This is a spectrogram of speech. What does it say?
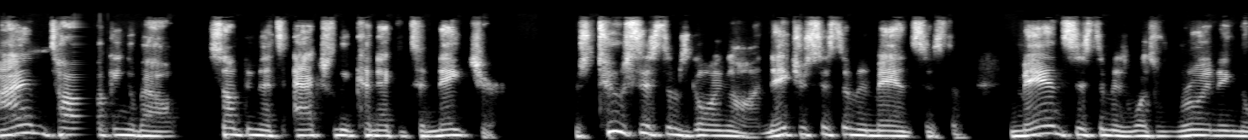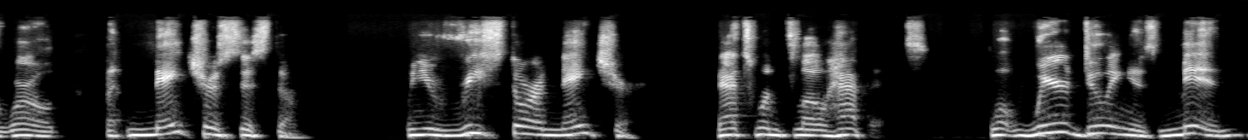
I'm talking about something that's actually connected to nature. There's two systems going on nature system and man system. Man system is what's ruining the world, but nature system, when you restore nature, that's when flow happens. What we're doing as men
